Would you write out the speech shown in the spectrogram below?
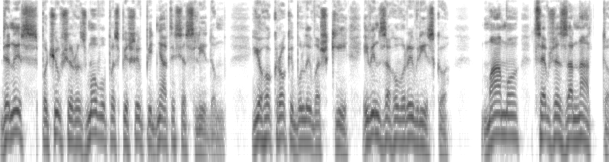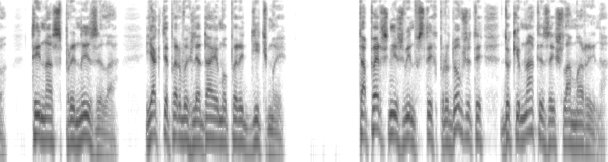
Денис, почувши розмову, поспішив піднятися слідом. Його кроки були важкі, і він заговорив різко. Мамо, це вже занадто. Ти нас принизила. Як тепер виглядаємо перед дітьми? Та перш ніж він встиг продовжити, до кімнати зайшла Марина.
